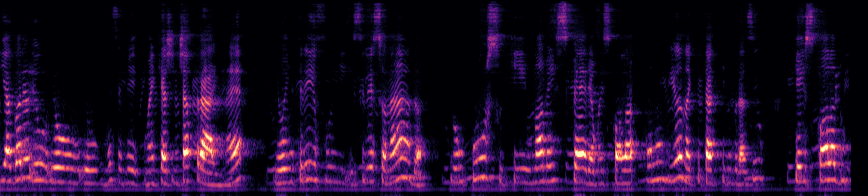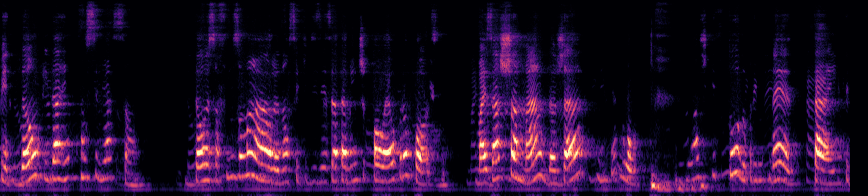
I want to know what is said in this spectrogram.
E, agora eu, eu, eu, você vê como é que a gente atrai, né? Eu entrei, eu fui selecionada para um curso que o nome é Espere, é uma escola colombiana que está aqui no Brasil, que é a Escola do Perdão e da Reconciliação. Então, eu só fiz uma aula, eu não sei te dizer exatamente qual é o propósito, mas a chamada já me pegou. Eu acho que tudo está né, tá entre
